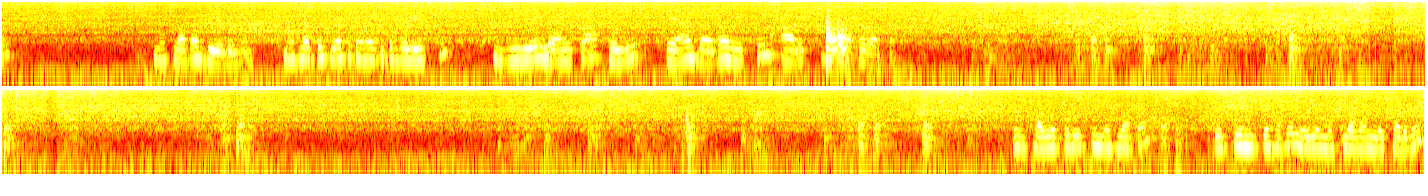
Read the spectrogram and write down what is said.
মশলাটা দিয়ে দেবো মশলাটা কী আছে তোমাদেরকে তো বলেইছি জিরে লঙ্কা হলুদ পেঁয়াজ আদা রসুন আর একটু কাঁচা বাটা ভালো করে একটু মশলাটা কষিয়ে নিতে হবে নইলে মশলা গন্ধ ছাড়বে।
